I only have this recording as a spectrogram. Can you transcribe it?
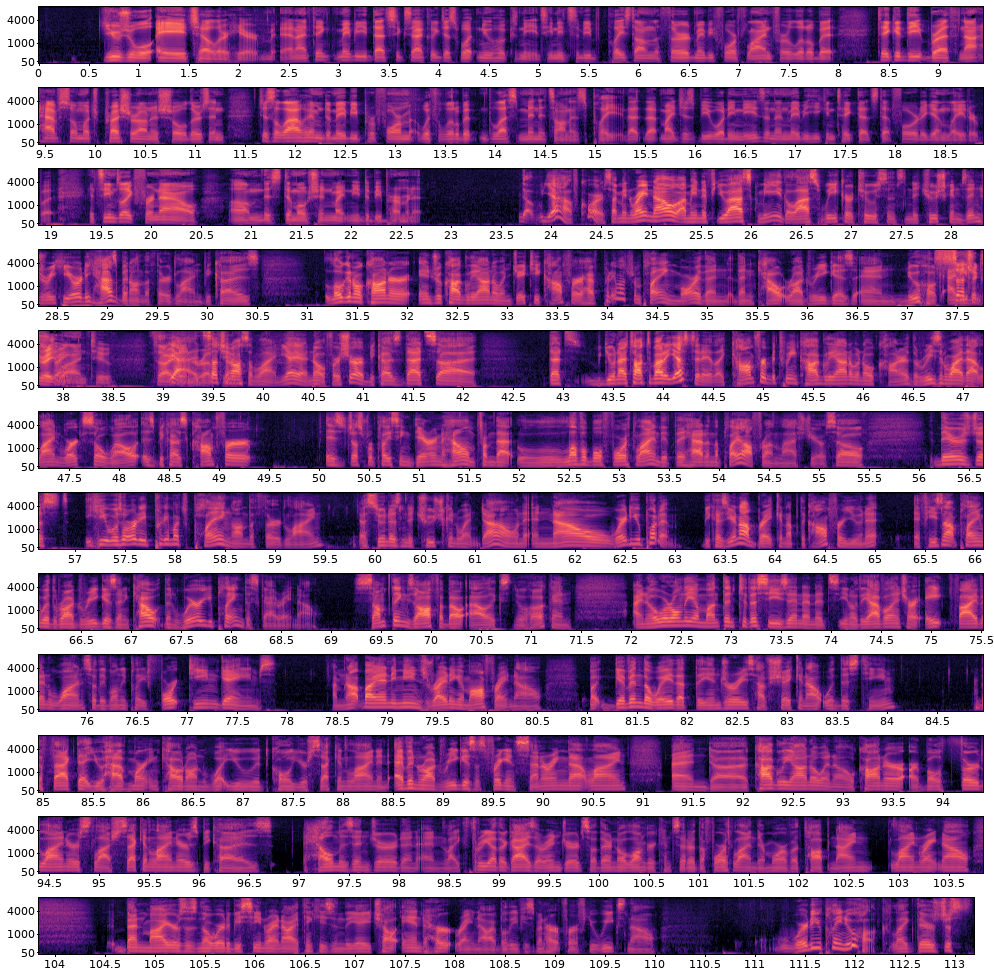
usual AHLer here. And I think maybe that's exactly just what Newhooks needs. He needs to be placed on the third, maybe fourth line for a little bit, take a deep breath, not have so much pressure on his shoulders, and just allow him to maybe perform with a little bit less minutes on his plate. That that might just be what he needs, and then maybe he can take that step forward again later. But it seems like for now, um, this demotion might need to be permanent. Yeah, of course. I mean, right now, I mean, if you ask me, the last week or two since Nichushkin's injury, he already has been on the third line because Logan O'Connor, Andrew Cogliano, and JT Compher have pretty much been playing more than than Kaut, Rodrigues, and Newhook. Such a great line too. Sorry yeah, it's such you. an awesome line. Yeah, yeah, no, for sure, because that's uh, that's you and I talked about it yesterday. Like Compher between Cogliano and O'Connor. The reason why that line works so well is because Compher is just replacing Darren Helm from that lovable fourth line that they had in the playoff run last year. So there's just he was already pretty much playing on the third line as soon as Nichushkin went down, and now where do you put him? because you're not breaking up the Compher unit. If he's not playing with Rodrigues and Kaut, then where are you playing this guy right now? Something's off about Alex Newhook, and I know we're only a month into the season, and it's you know the Avalanche are eight, five, and one, so they've only played 14 games. I'm not by any means writing him off right now, but given the way that the injuries have shaken out with this team, the fact that you have Martin Kaut on what you would call your second line, and Evan Rodrigues is friggin' centering that line, and uh, Cogliano and O'Connor are both third liners slash second liners because Helm is injured and, and like three other guys are injured, so they're no longer considered the fourth line. They're more of a top nine line right now. Ben Meyers is nowhere to be seen right now. I think he's in the AHL and hurt right now. I believe he's been hurt for a few weeks now where do you play Newhook? Like, there's just,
